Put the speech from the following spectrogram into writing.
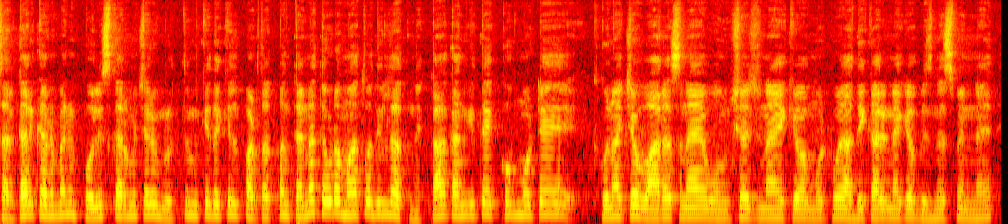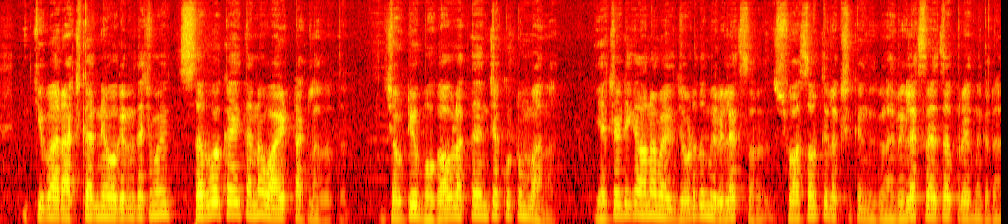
सरकारी कर्मचारी पोलीस कर्मचारी मृत्युमुखी देखील पडतात पण त्यांना तेवढं महत्त्व दिलं जात नाही. का? कारण की ते खूप मोठे कुणाचे वारस नाही वंशज नाही किंवा मोठमोठे अधिकारी नाही किंवा बिझनेसमॅन नाही किंवा राजकारणी वगैरे नाही. त्याच्यामुळे सर्व काही त्यांना वाईट टाकलं जातं. शेवटी भोगावं लागतं त्यांच्या कुटुंबांना. याच्यासाठी काय होणार माहिती जेवढं तुम्ही रिलॅक्स करा श्वासावरती लक्ष केंद्रित करा रिलॅक्स राहायचा प्रयत्न करा.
